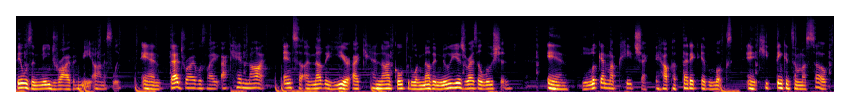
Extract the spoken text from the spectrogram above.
there was a new drive in me, honestly. And that drive was like, I cannot enter another year. I cannot go through another New Year's resolution and look at my paycheck and how pathetic it looks and keep thinking to myself,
